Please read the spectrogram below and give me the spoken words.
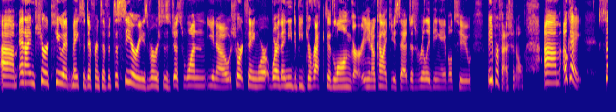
um, and i'm sure too it makes a difference if it's a series versus just one you know short thing where, where they need to be directed longer you know kind of like you said just really being able to be professional um, okay so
